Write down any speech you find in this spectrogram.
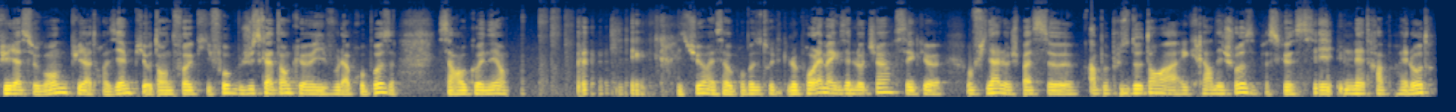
puis la seconde, puis la troisième, puis autant de fois qu'il faut, jusqu'à temps qu'il vous la propose. Ça reconnaît en l'écriture et ça vous propose des trucs. Le problème avec ZLauncher, c'est que au final, je passe euh, un peu plus de temps à écrire des choses parce que c'est une lettre après l'autre.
